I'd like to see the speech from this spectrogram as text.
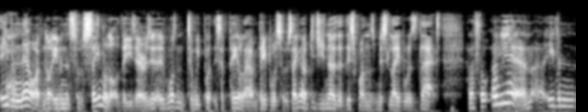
Even uh, now, I've not even sort of seen a lot of these errors. It, it, wasn't until we put this appeal out and people were sort of saying, "Oh, did you know that this one's mislabeled as that?" And I thought, "Oh yeah." And uh, even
